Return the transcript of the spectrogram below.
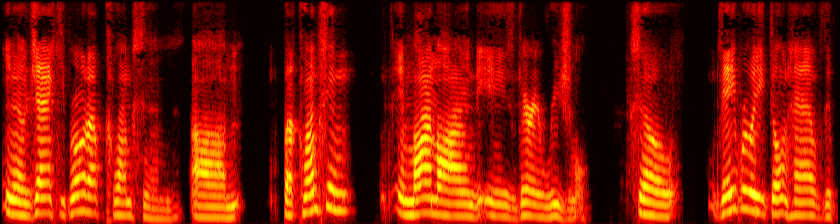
you know, Jack, you brought up Clemson, um, but Clemson, in my mind, is very regional. So they really don't have the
